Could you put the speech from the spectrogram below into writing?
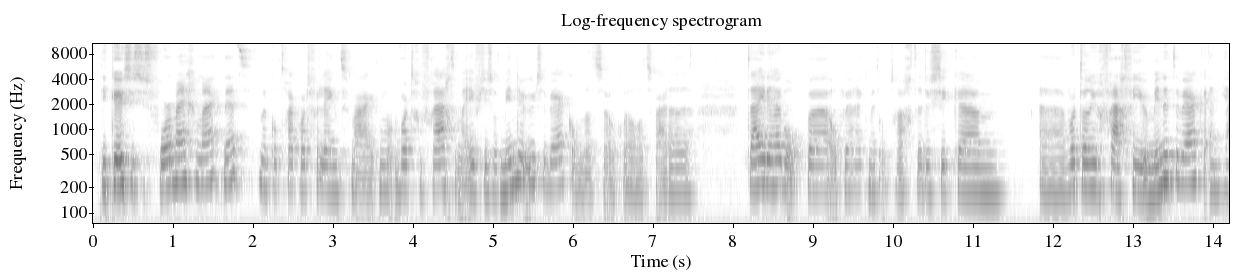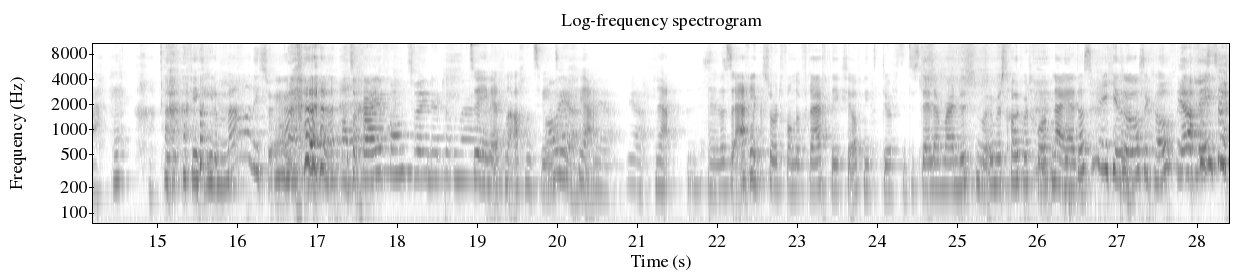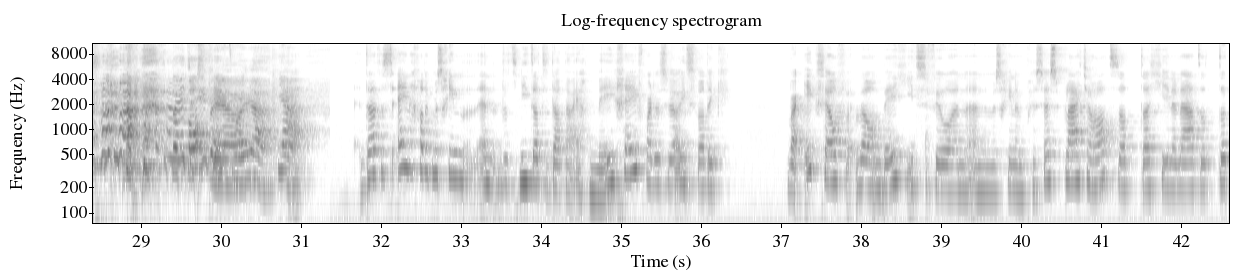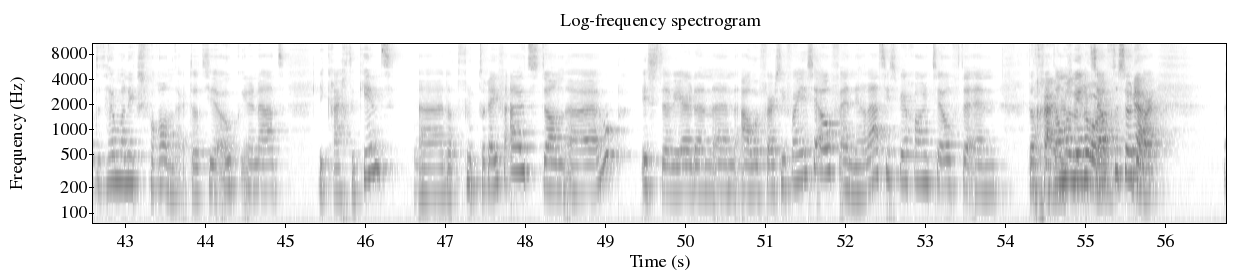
Die keuze is dus voor mij gemaakt net. Mijn contract wordt verlengd, maar ik word gevraagd om eventjes wat minder uur te werken. Omdat ze ook wel wat zwaardere tijden hebben op, uh, op werk met opdrachten. Dus ik... Um, uh, wordt dan nu gevraagd vier uur minder te werken. En ja, hè, vind ik helemaal niet zo erg. Want dan ga je van 32 naar... 32 naar 28, oh, ja. Ja. ja. ja. En dat is eigenlijk een soort van de vraag die ik zelf niet durfde te stellen. Maar dus in mijn schoot wordt gehoord. Nou ja, dat is een beetje zoals ik hoop. Ja, precies. dat past bij jou, ja. ja. Dat is het enige wat ik misschien... En dat is niet dat ik dat nou echt meegeef. Maar dat is wel iets wat ik waar ik zelf wel een beetje iets te veel een, een misschien een prinsessenplaatje had. Dat, dat je inderdaad, dat, dat het helemaal niks verandert. Dat je ook inderdaad, je krijgt een kind, uh, dat vloept er even uit. Dan uh, hoep, is er weer een, een oude versie van jezelf. En de relatie is weer gewoon hetzelfde. En dat gaat allemaal weer, hetzelfde zo door.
